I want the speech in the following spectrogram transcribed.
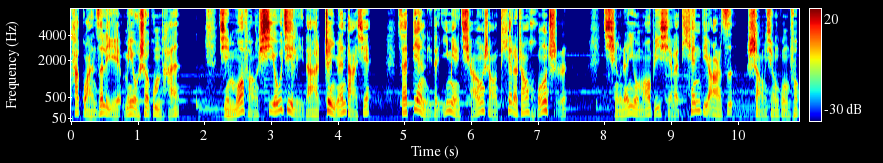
他馆子里没有设供坛，仅模仿《西游记》里的镇元大仙。在店里的一面墙上贴了张红纸，请人用毛笔写了“天地”二字，上香供奉。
